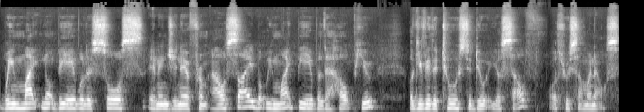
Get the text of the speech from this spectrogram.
We might not be able to source an engineer from our side, but we might be able to help you or give you the tools to do it yourself or through someone else.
